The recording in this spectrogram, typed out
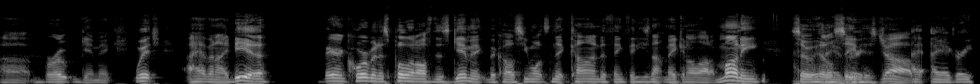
uh, broke gimmick, which I have an idea. Baron Corbin is pulling off this gimmick because he wants Nick Khan to think that he's not making a lot of money, so he'll save his job. I, I agree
